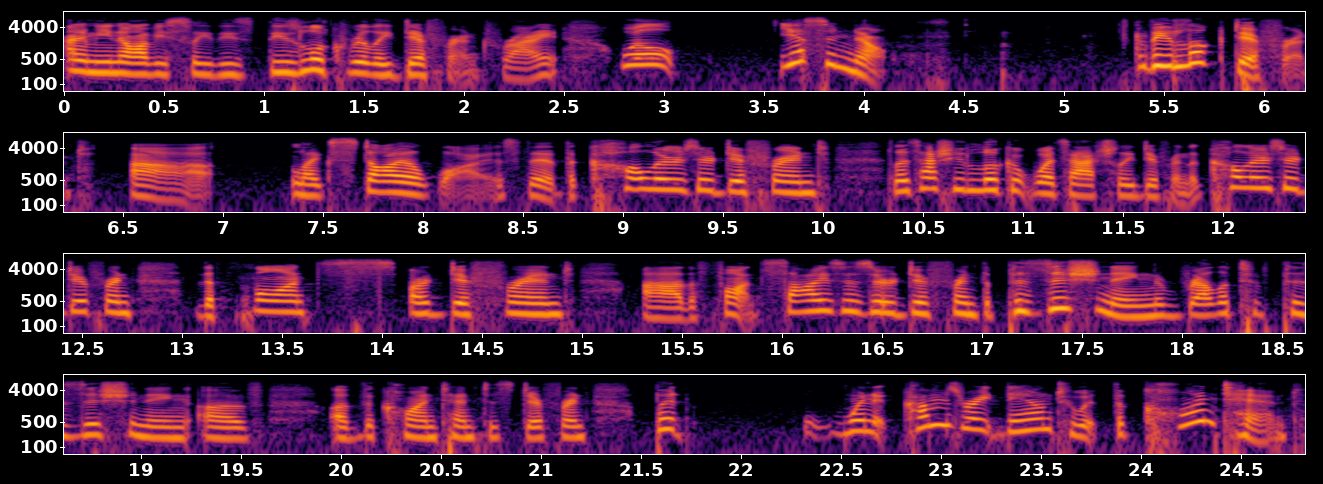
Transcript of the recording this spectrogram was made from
I mean, obviously, these, these look really different, right? Well, yes and no. They look different, uh, like style-wise. The, the colors are different. Let's actually look at what's actually different. The colors are different. The fonts are different. Uh, the font sizes are different. The positioning, the relative positioning of, of the content is different. But when it comes right down to it, the content,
